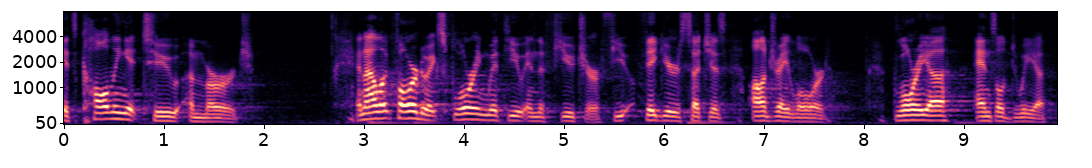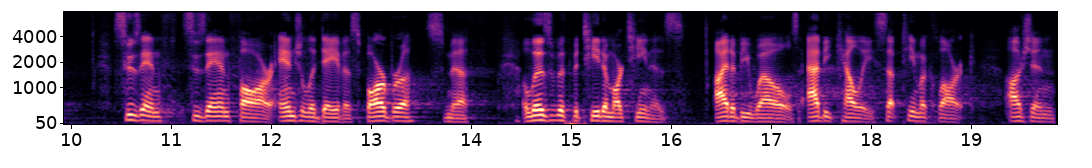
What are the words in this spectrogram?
it's calling it to emerge. And I look forward to exploring with you in the future figures such as Audre Lorde. Gloria Anzaldúa, Suzanne, Suzanne Pharr, Angela Davis, Barbara Smith, Elizabeth Betita Martinez, Ida B. Wells, Abby Kelley, Septima Clark, Ai-jen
